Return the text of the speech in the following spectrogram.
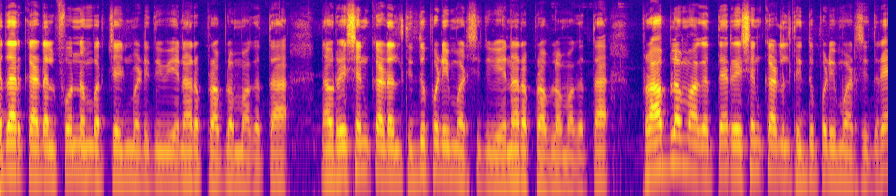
ಆಧಾರ್ ಕಾರ್ಡಲ್ಲಿ ಫೋನ್ ನಂಬರ್ ಚೇಂಜ್ ಮಾಡಿದ್ದೀವಿ ಏನಾರು ಪ್ರಾಬ್ಲಮ್ ಆಗುತ್ತಾ? ನಾವು ರೇಷನ್ ಕಾರ್ಡಲ್ಲಿ ತಿದ್ದುಪಡಿ ಮಾಡಿಸಿದ್ದೀವಿ ಏನಾರು ಪ್ರಾಬ್ಲಮ್ ಆಗುತ್ತಾ? ಪ್ರಾಬ್ಲಮ್ ಆಗುತ್ತೆ, ರೇಷನ್ ಕಾರ್ಡಲ್ಲಿ ತಿದ್ದುಪಡಿ ಮಾಡಿಸಿದ್ರೆ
